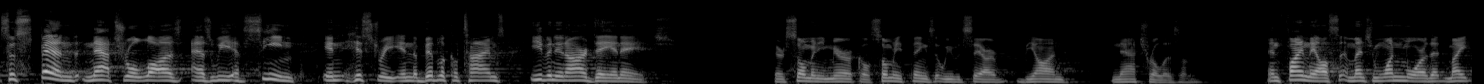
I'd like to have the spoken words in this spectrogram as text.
suspend natural laws as we have seen in history, in the biblical times, even in our day and age. There's so many miracles, so many things that we would say are beyond naturalism. And finally, I'll mention one more that might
